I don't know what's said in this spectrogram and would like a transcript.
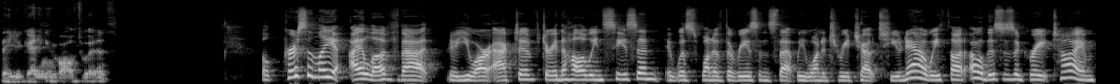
that you're getting involved with well, personally, I love that you are active during the Halloween season. It was one of the reasons that we wanted to reach out to you now. We thought, oh, this is a great time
